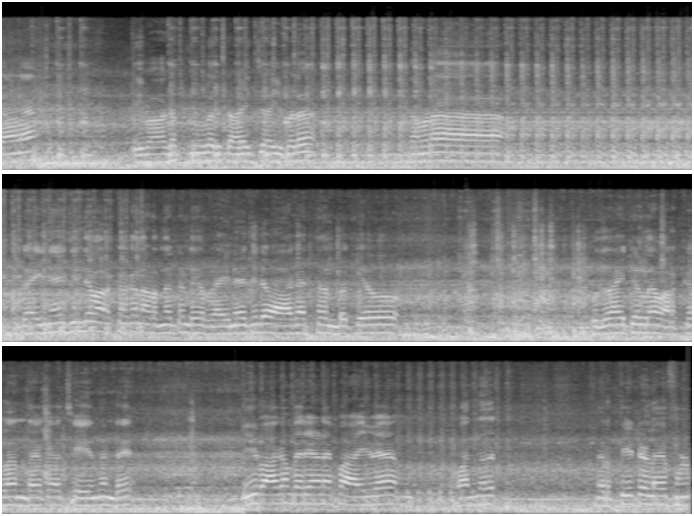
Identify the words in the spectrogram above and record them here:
ഇതാണ് ഈ ഭാഗത്തുനിന്നുള്ളൊരു കാഴ്ച. ഇവിടെ നമ്മുടെ ഡ്രൈനേജിന്റെ വർക്കൊക്കെ നടന്നിട്ടുണ്ട്. ഡ്രൈനേജിന്റെ ഭാഗത്ത് എന്തൊക്കെയോ പുതുതായിട്ടുള്ള വർക്കുകൾ എന്തൊക്കെ ചെയ്യുന്നുണ്ട്. ഈ ഭാഗം വരെയാണ് ഇപ്പോൾ ഹൈവേ വന്ന് നിർത്തിയിട്ടുള്ളത്. ഫുൾ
